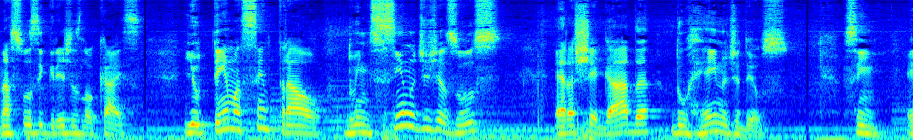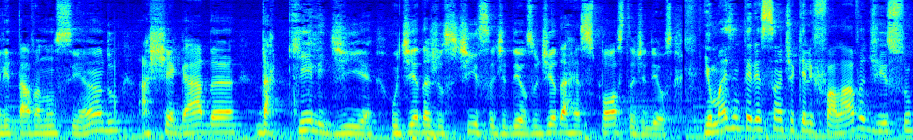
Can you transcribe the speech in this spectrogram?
nas suas igrejas locais. E o tema central do ensino de Jesus era a chegada do reino de Deus. Sim, ele estava anunciando a chegada daquele dia, o dia da justiça de Deus, o dia da resposta de Deus. E o mais interessante é que ele falava disso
